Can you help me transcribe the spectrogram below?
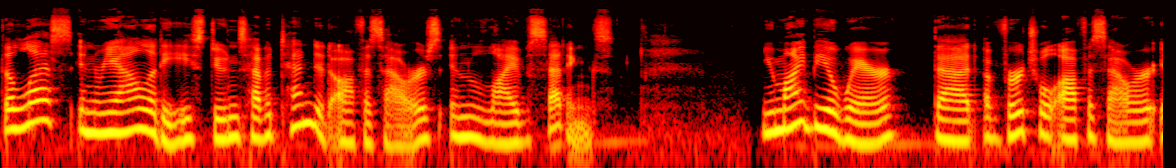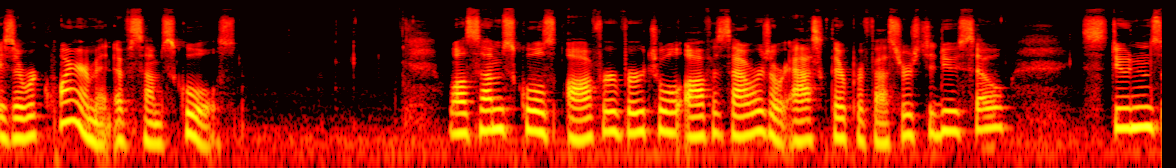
the less in reality students have attended office hours in live settings. You might be aware that a virtual office hour is a requirement of some schools. While some schools offer virtual office hours or ask their professors to do so, students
